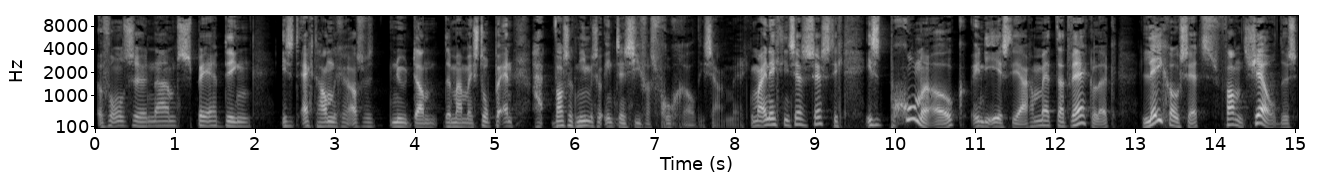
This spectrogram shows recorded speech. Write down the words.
voor onze naamsper-ding is het echt handiger als we het nu dan er maar mee stoppen. En hij was ook niet meer zo intensief als vroeger al, die samenwerking. Maar in 1966 is het begonnen ook, in die eerste jaren, met daadwerkelijk Lego-sets van Shell. Dus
